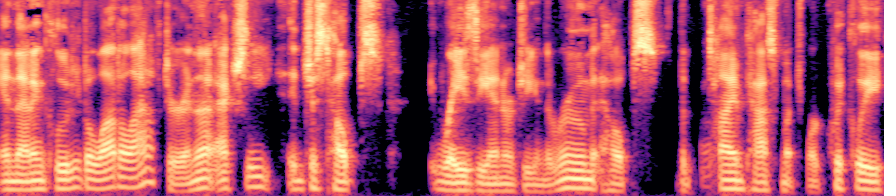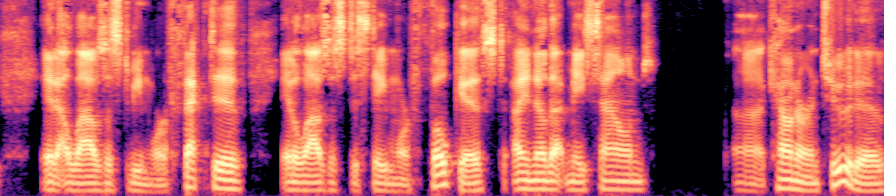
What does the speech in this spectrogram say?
And that included a lot of laughter. And that actually it just helps raise the energy in the room. It helps the time pass much more quickly. It allows us to be more effective. It allows us to stay more focused. I know that may sound uh, counterintuitive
